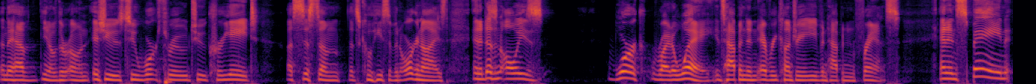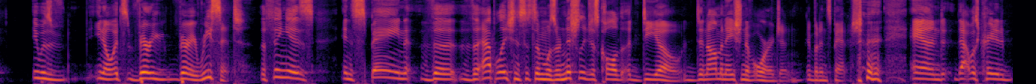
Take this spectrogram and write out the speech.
and they have, you know, their own issues to work through to create a system that's cohesive and organized. And it doesn't always work right away. It's happened in every country, even happened in France. And in Spain, it was, you know, it's very, very recent. The thing is, in Spain, the the appellation system was initially just called a DO, denomination of origin, but in Spanish, and that was created,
